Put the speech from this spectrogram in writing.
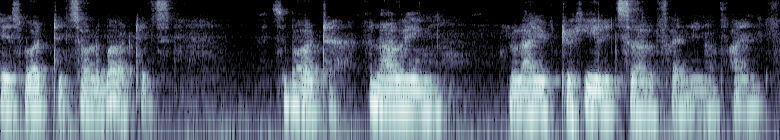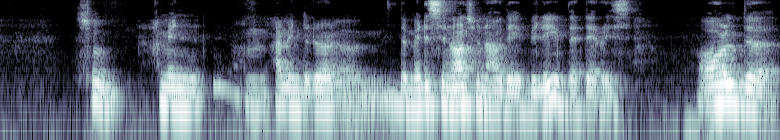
is what it's all about. It's it's about allowing life to heal itself and you know find. So I mean, um, I mean the um, the medicine also now they believe that there is all the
